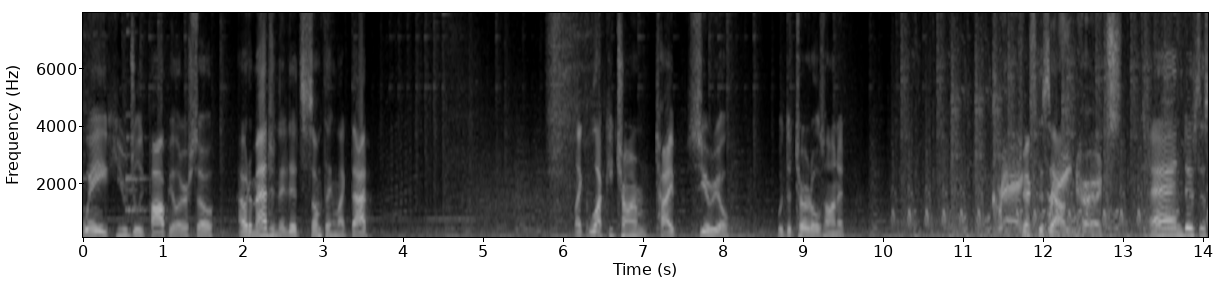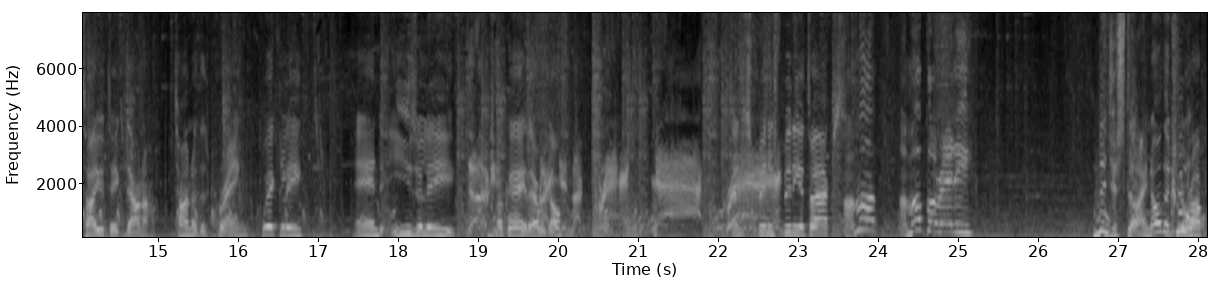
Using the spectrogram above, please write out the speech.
way hugely popular. So I would imagine they did something like that. Like Lucky Charm type cereal with the Turtles on it. Krang's Check this out. hurts. And this is how you take down a ton of the Krang quickly and easily. Doug. Okay, there we right go. And spinny Krang. spinny attacks. I'm up. I'm up already. Ninja stuff. I know that cool. you're up.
